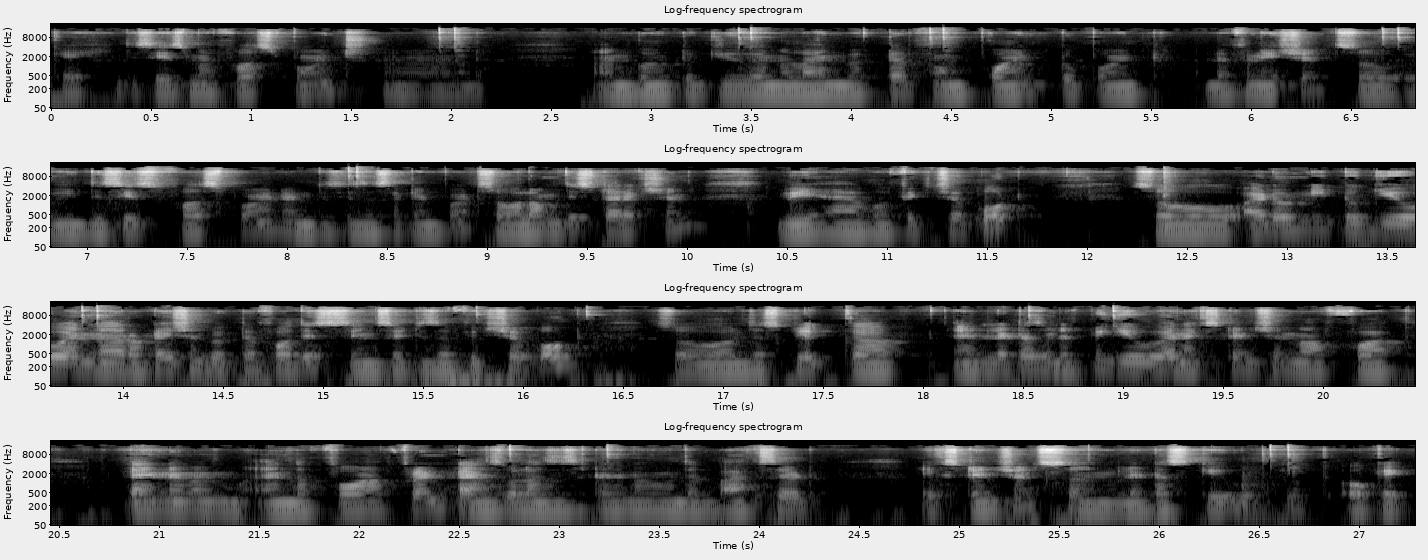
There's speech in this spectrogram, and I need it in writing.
okay this is my first point. And I'm going to give an align vector from point to point definition. So we, this is first point and this is the second point. So along this direction we have a fixture port so I don't need to give an uh, rotation vector for this since it is a fixture port. So I'll just click uh, and let us let me give an extension of uh, 10 mm and the front as well as 10 mm on the back side extensions and let us give click ok.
